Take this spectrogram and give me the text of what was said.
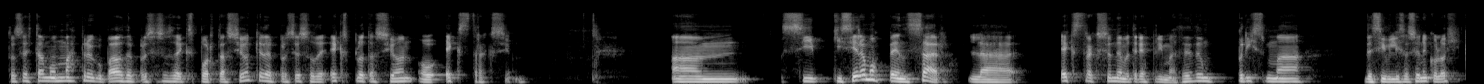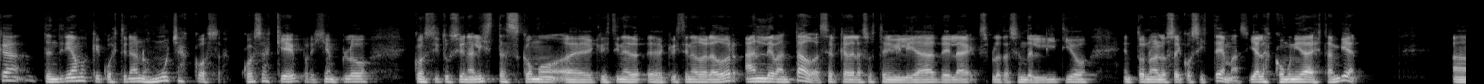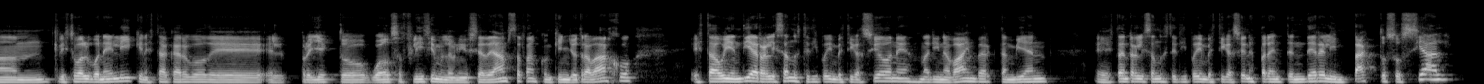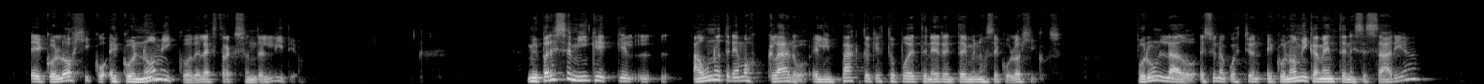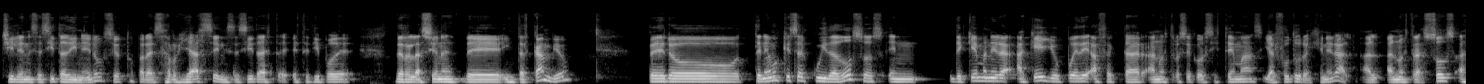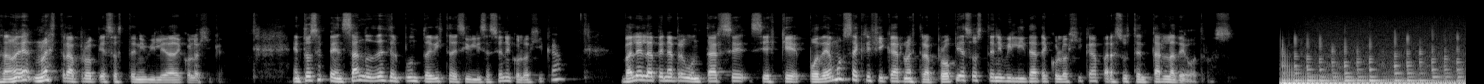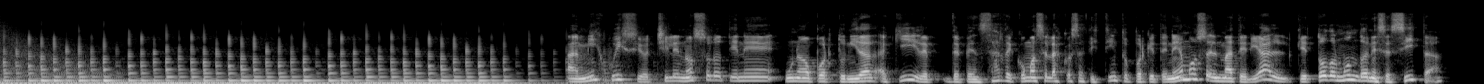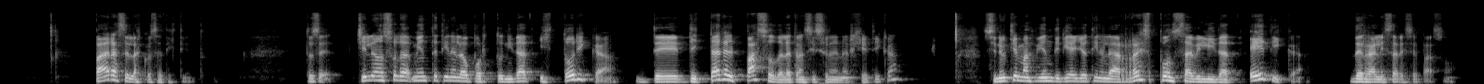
Entonces estamos más preocupados del proceso de exportación que del proceso de explotación o extracción. si quisiéramos pensar la extracción de materias primas desde un prisma de civilización ecológica, tendríamos que cuestionarnos muchas cosas. Cosas que, por ejemplo, constitucionalistas como eh, Cristina, eh, Cristina Dorador han levantado acerca de la sostenibilidad de la explotación del litio en torno a los ecosistemas y a las comunidades también. Cristóbal Bonelli, quien está a cargo del proyecto Worlds of Lithium en la Universidad de Amsterdam, con quien yo trabajo, está hoy en día realizando este tipo de investigaciones. Marina Weinberg también eh, están realizando este tipo de investigaciones para entender el impacto social, ecológico, económico de la extracción del litio. Me parece a mí que, aún no tenemos claro el impacto que esto puede tener en términos ecológicos. Por un lado, es una cuestión económicamente necesaria Chile necesita dinero, ¿cierto?, para desarrollarse y necesita este, este tipo de, relaciones de intercambio, pero tenemos que ser cuidadosos en de qué manera aquello puede afectar a nuestros ecosistemas y al futuro en general, a, nuestra, nuestra propia sostenibilidad ecológica. Entonces, pensando desde el punto de vista de civilización ecológica, vale la pena preguntarse si es que podemos sacrificar nuestra propia sostenibilidad ecológica para sustentar la de otros. A mi juicio, Chile no solo tiene una oportunidad aquí de, pensar de cómo hacer las cosas distintas, porque tenemos el material que todo el mundo necesita para hacer las cosas distintas. Entonces, Chile no solamente tiene la oportunidad histórica de dictar el paso de la transición energética, sino que más bien diría yo tiene la responsabilidad ética de realizar ese paso.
